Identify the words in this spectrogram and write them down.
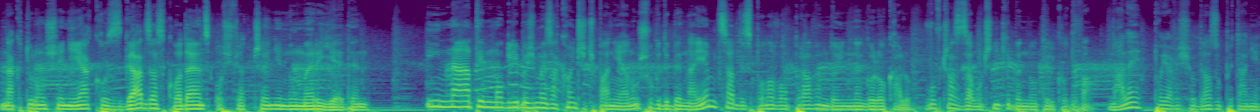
na którą się niejako zgadza, składając oświadczenie numer jeden. I na tym moglibyśmy zakończyć, panie Januszu, gdyby najemca dysponował prawem do innego lokalu. Wówczas załączniki będą tylko dwa. No ale pojawia się od razu pytanie,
